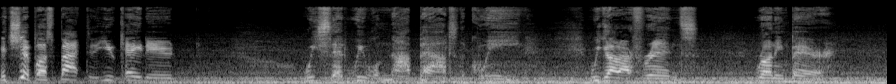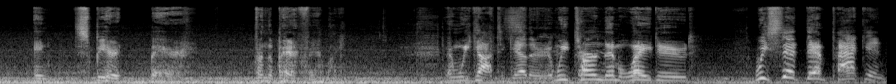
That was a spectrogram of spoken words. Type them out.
and ship us back to the UK, dude. We said we will not bow to the Queen. We got our friends, Running Bear and Spirit Bear from the Bear family. And we got together and we turned them away, dude. We sent them packing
